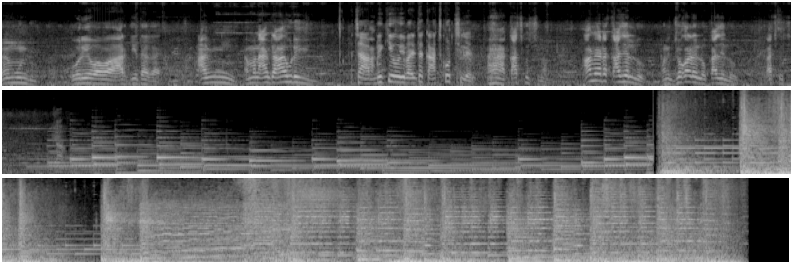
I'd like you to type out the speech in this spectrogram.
হ্যাঁ মুন্ডু। ওরে বাবা আর কি থাকায়? আমি মানে আমি টাকা উঠে গেছি আচ্ছা আপনি কি ওই বাড়িতে কাজ করছিলেন? হ্যাঁ কাজ করছিলাম। আমি একটা কাজের লোক মানে জোগাড়ের লোক কাজের লোক কাজ করছিলাম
